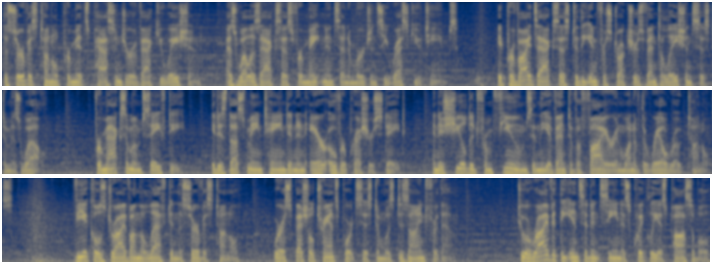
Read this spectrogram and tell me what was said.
the service tunnel permits passenger evacuation, as well as access for maintenance and emergency rescue teams. It provides access to the infrastructure's ventilation system as well. For maximum safety, it is thus maintained in an air overpressure state and is shielded from fumes in the event of a fire in one of the railroad tunnels. Vehicles drive on the left in the service tunnel, where a special transport system was designed for them. To arrive at the incident scene as quickly as possible,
